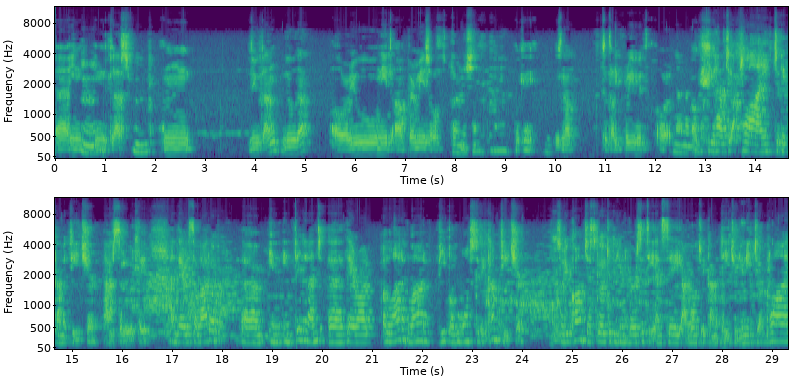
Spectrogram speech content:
uh, in Mm. in class, Mm. um, you can do that, or you need a permit of Permission. Okay, it's not totally free with or no, no. no. Okay. You have to apply to become a teacher. Absolutely. And there is a lot of um, in in Finland. Uh, there are a lot of lot of people who wants to become teacher. So you can't just go to the university and say, I want to become a teacher. You need to apply.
